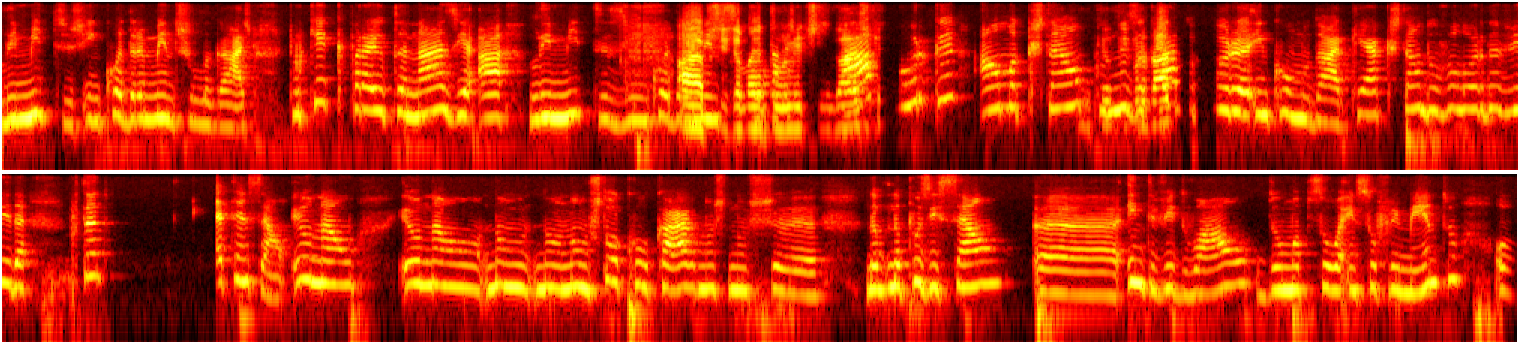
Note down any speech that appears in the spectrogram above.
limites, enquadramentos legais? Porquê que para a eutanásia há limites e enquadramentos há precisamente legais? limites legais. Há porque há uma questão que nos acaba por incomodar, que é a questão do valor da vida. Portanto, atenção, eu não eu não, não, não, não me estou a colocar nos, nos, uh, na, na, posição uh, individual de uma pessoa em sofrimento ou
